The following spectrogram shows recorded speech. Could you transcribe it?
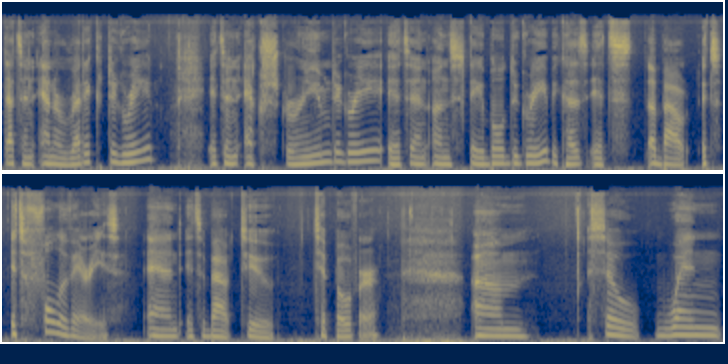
That's an anaretic degree. It's an extreme degree. It's an unstable degree because it's about it's it's full of Aries and it's about to tip over. Um, so when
